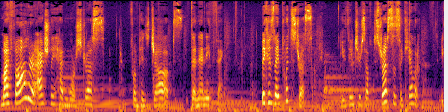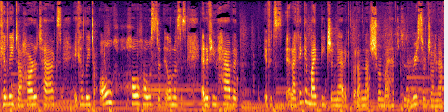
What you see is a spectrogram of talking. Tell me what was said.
My father actually had more stress from his jobs than anything because they put stress on him. You think to yourself, stress is a killer. It can lead to heart attacks. It can lead to a whole host of illnesses. And if you have it, if it's, and I think it might be genetic, but I'm not sure. I might have to do the research on that.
